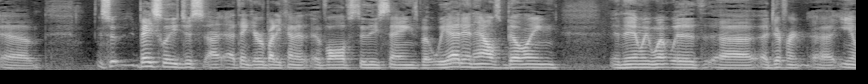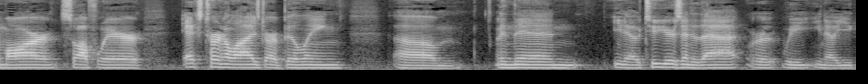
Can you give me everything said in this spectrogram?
a, so basically, just I, I think everybody kind of evolves through these things, but we had in-house billing, and then we went with uh, a different uh, EMR software, externalized our billing, um, and then you know two years into that, or we you know you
